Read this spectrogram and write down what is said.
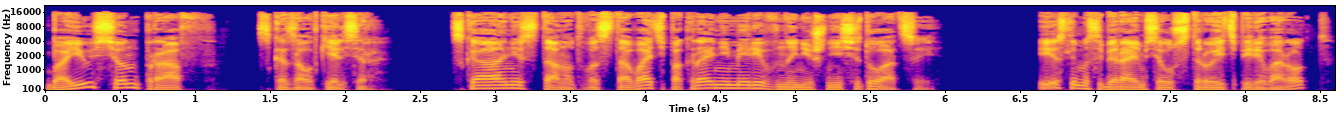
Боюсь, он прав, сказал Кельсер. СКА не станут восставать, по крайней мере, в нынешней ситуации. Если мы собираемся устроить переворот,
